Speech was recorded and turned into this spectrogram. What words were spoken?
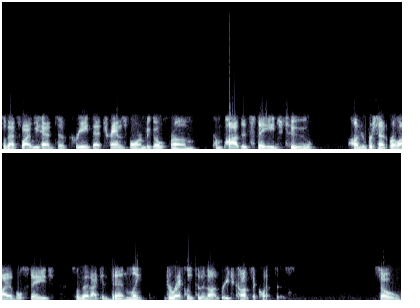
So that's why we had to create that transform to go from composite stage to 100% reliable stage so that I could then link directly to the non-breach consequences. So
